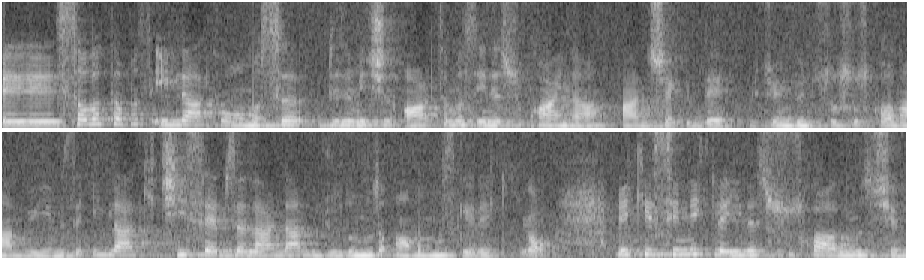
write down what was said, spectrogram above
Ee, salatamız illaki olması bizim için artımız yine su kaynağı aynı şekilde. Bütün gün susuz kalan bünyemize illaki çiğ sebzelerden vücudumuzu almamız gerekiyor. Ve kesinlikle yine susuz kaldığımız için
